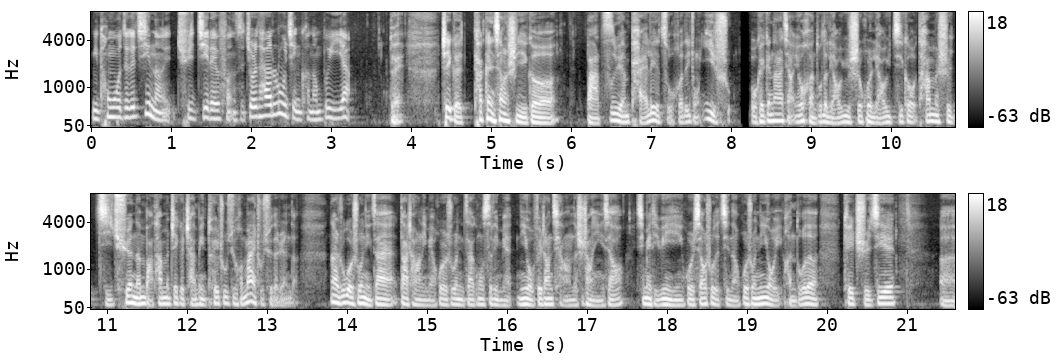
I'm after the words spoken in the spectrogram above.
你通过这个技能去积累粉丝，就是它的路径可能不一样。对，这个它更像是一个把资源排列组合的一种艺术。我可以跟大家讲，有很多的疗愈师或者疗愈机构，他们是急缺能把他们这个产品推出去和卖出去的人的。那如果说你在大厂里面，或者说你在公司里面，你有非常强的市场营销、新媒体运营或者销售的技能，或者说你有很多的可以直接。呃，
